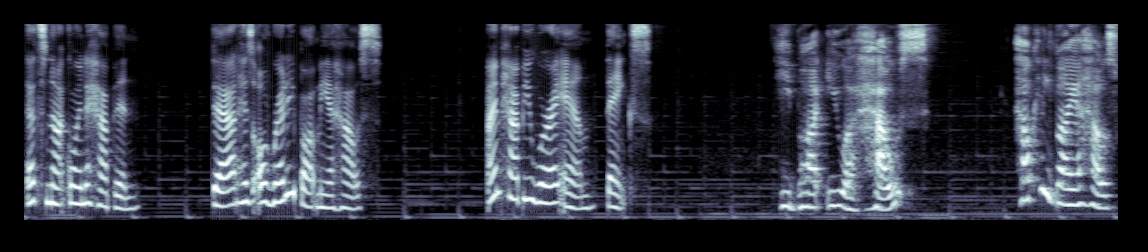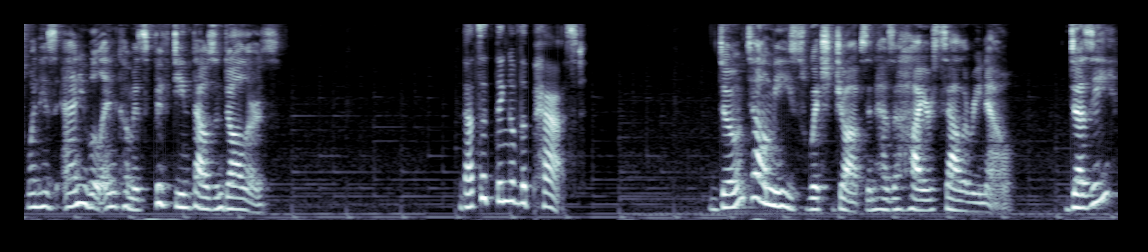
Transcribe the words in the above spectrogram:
That's not going to happen. Dad has already bought me a house. I'm happy where I am, thanks. He bought you a house? How can he buy a house when his annual income is $15,000? That's a thing of the past. Don't tell me he switched jobs and has a higher salary now. Does he?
